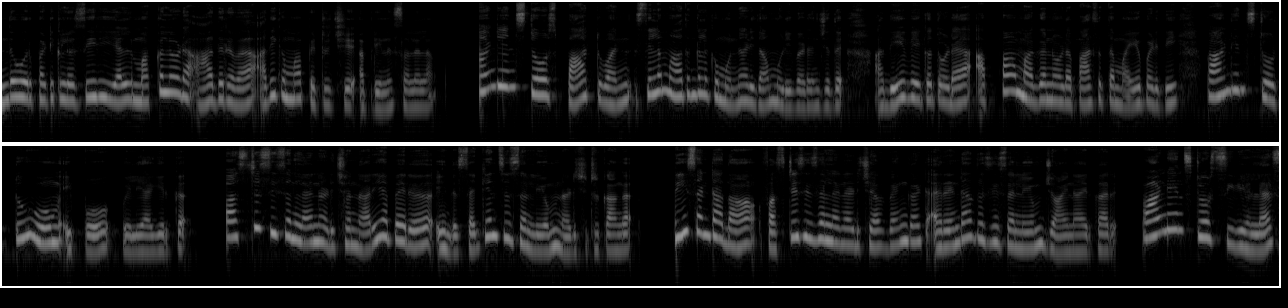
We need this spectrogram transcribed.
இந்த ஒரு பர்டிகுலர் சீரியல் மக்களோட ஆதரவை அதிகமாக பெற்றுச்சு அப்படின்னு சொல்லலாம். பாண்டியன் ஸ்டோர்ஸ் பார்ட் ஒன் சில மாதங்களுக்கு முன்னாடி தான் முடிவடைஞ்சது. அதே வேகத்தோட அப்பா மகனோட பாசத்தை மையப்படுத்தி பாண்டியன் ஸ்டோர் டூவும் இப்போ வெளியாகியிருக்கு. ஃபஸ்ட்டு சீசனில் நடித்த நிறைய பேர் இந்த செகண்ட் சீசன்லேயும் நடிச்சிட்ருக்காங்க ரீசெண்டாக தான் ஃபஸ்ட்டு சீசனில் நடித்த வெங்கட் ரெண்டாவது சீசன்லேயும் ஜாயின் ஆயிருக்காரு. பாண்டியன் ஸ்டோர் சீரியலில்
